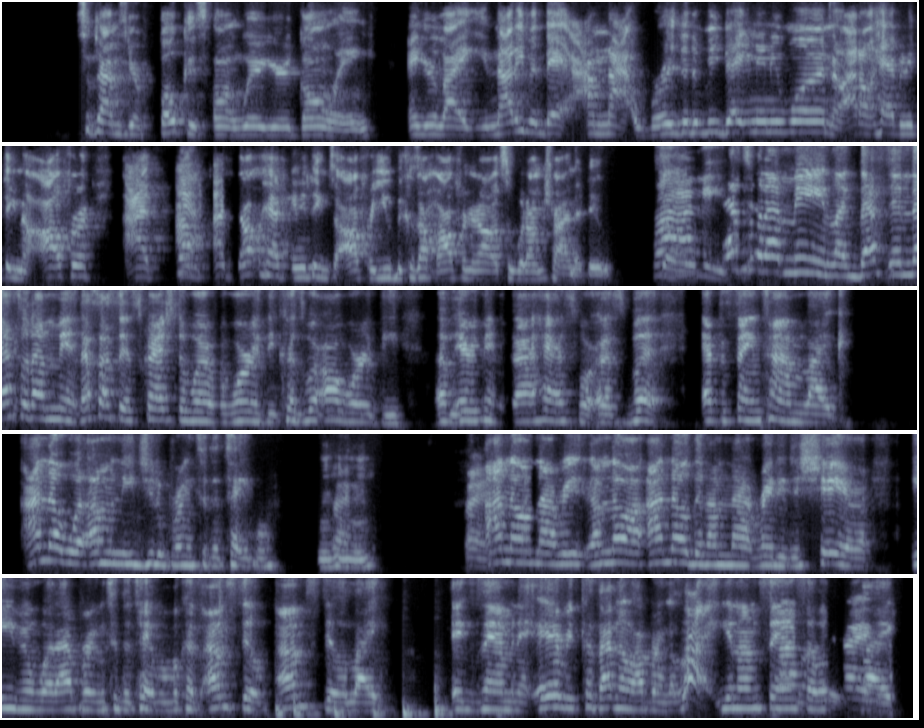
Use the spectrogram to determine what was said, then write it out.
sometimes you're focused on where you're going and you're like, you're not even that I'm not worthy to be dating anyone, or I don't have anything to offer. I yeah. I, I don't have anything to offer you because I'm offering it all to what I'm trying to do. Right. So, that's what I mean. Like that's and that's what I meant. That's why I said scratch the word worthy because we're all worthy of everything that God has for us. But at the same time, like I know what I'm gonna need you to bring to the table. Mm-hmm. Right. I know I'm not ready. I know I know that I'm not ready to share even what I bring to the table because I'm still I'm still like examining every because I know I bring a lot. You know what I'm saying? So it's like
